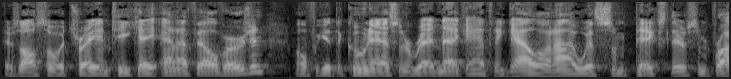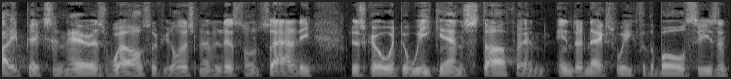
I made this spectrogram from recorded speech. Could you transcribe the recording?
There's also a Trey and TK NFL version don't forget the Coon Ass and the Redneck, Anthony Gallo and I with some picks. There's some Friday picks in there as well. So if you're listening to this on Saturday, just go with the weekend stuff and into next week for the bowl season.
